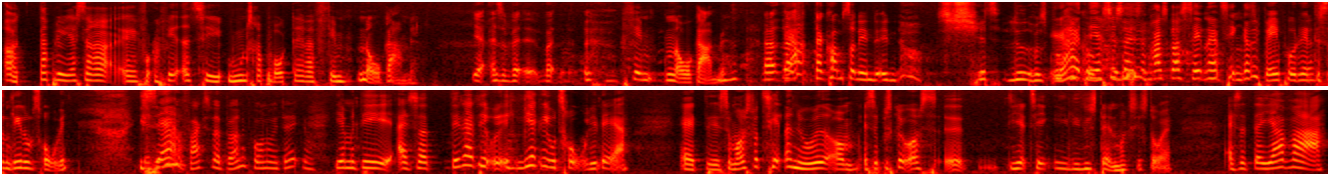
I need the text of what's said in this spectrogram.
og der blev jeg så øh, fotograferet til ugens rapport, da jeg var 15 år gammel. Ja, altså... Hva, hva? 15 år gammel. Ja, der, ja. der kom sådan en, en shit-lyd hos publikum. Ja, det jeg synes jeg altså faktisk også selv, når jeg tænker tilbage på det, ja. det er sådan lidt utroligt. Især, ja, det kan jo faktisk være børneporno i dag, jo. Jamen, det, altså, det der det er virkelig utroligt, det er, at, øh, som også fortæller noget om, altså beskriver også øh, de her ting i Lille Danmarks historie. Altså, da jeg var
